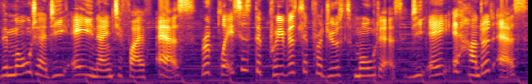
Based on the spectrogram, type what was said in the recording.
The motor DA95S replaces the previously produced motors DA100S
